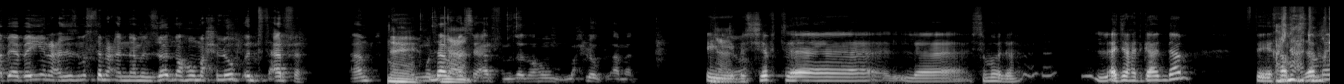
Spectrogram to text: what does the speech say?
أبي أبين عزيز المستمع انه من زود ما هو محلوب أنت تعرفه. فهمت؟ إيه المتابع نعم. نفسه يعرفه من زود ما هو محلوب الأمل اي نعم. بس شفت آه، يسمونه الأجنحة جاندام في خط زمني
